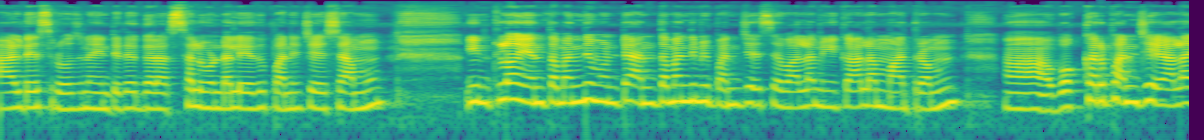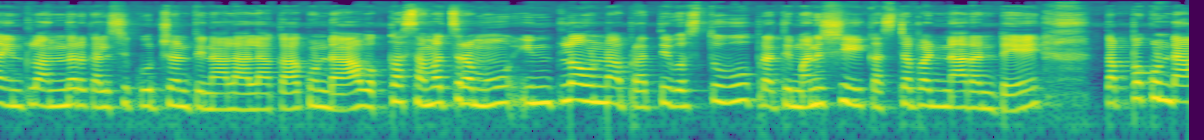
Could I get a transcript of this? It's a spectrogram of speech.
హాలిడేస్ రోజున ఇంటి దగ్గర అస్సలు ఉండలేదు. పని చేశాము. ఇంట్లో ఎంతమంది ఉంటే అంతమంది మీ పని చేసేవాళ్ళ. మీ కాలం మాత్రం ఒక్కరు పని చేయాలా ఇంట్లో అందరు కలిసి కూర్చొని తినాలా? అలా కాకుండా ఒక్క సంవత్సరము ఇంట్లో ఉన్న ప్రతి వస్తువు ప్రతి మనిషి కష్టపడినారంటే తప్పకుండా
